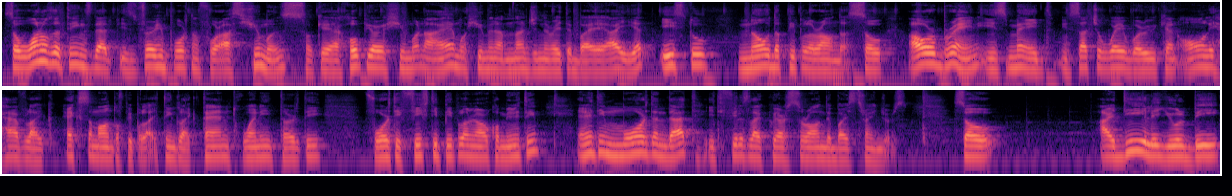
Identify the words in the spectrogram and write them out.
So one of the things that is very important for us humans, okay, I hope you're a human, I am a human, I'm not generated by AI yet, is to know the people around us. So our brain is made in such a way where we can only have like X amount of people, I think like 10, 20, 30, 40, 50 people in our community. Anything more than that, it feels like we are surrounded by strangers. So ideally you'll be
